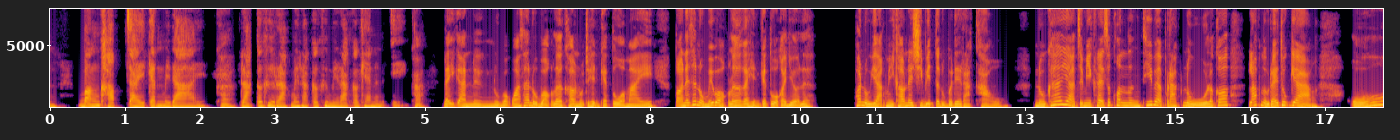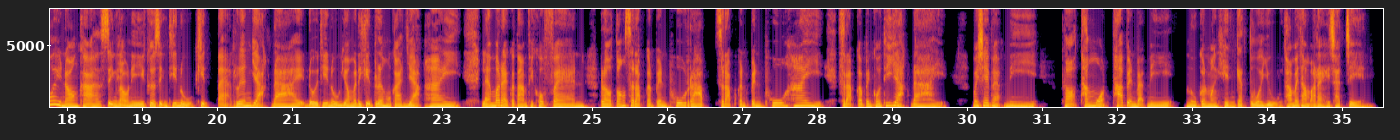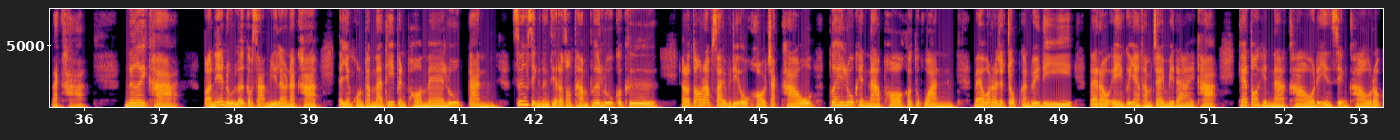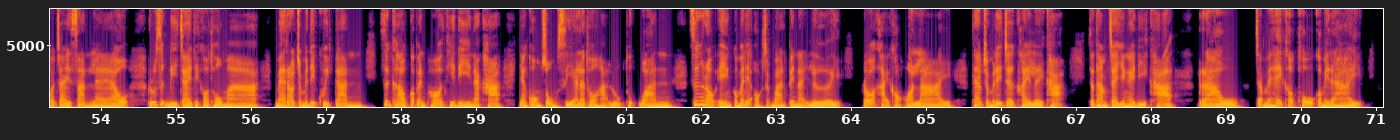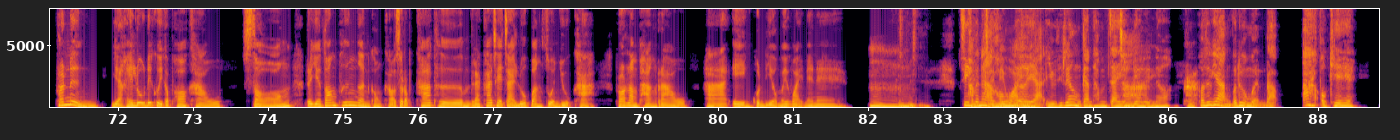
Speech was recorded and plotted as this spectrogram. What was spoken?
บังคับใจกันไม่ได้ค่ะรักก็คือรักไม่รักก็คือไม่รักก็แค่นั้นเองค่ะ และอีกอันหนึ่งหนูบอกว่าถ้าหนูบอกเลิกเขาหนูจะเห็นแก่ตัวไหมตอนนี้ถ้าหนูไม่บอกเลิกอะเห็นแก่ตัวกันเยอะเลยเพราะหนูอยากมีเขาในชีวิตแต่หนูไม่ได้รักเขาหนูแค่อยากจะมีใครสักคนหนึ่งที่แบบรักหนู แล้วก็รับหนูได้ทุกอย่าง โอ้ยน้องคะ สิ่งเหล่านี้คือสิ่งที่หนูคิดแต่เรื่องอยากได้ โดยที่หนูยังไม่ได้คิดเรื่องของการอยากให้ และเมื่อไหร่ก็ตามที่คบแฟน เราต้องสลับกันเป็นผู้รับ สลับกันเป็นผู้ให้ สลับกันเป็นคนที่อยากได้ ไม่ใช่แบบนี้ เพราะทั้งหมดถ้าเป็นแบบนี้หนูกำลังเห็นแก่ตัวอยู่ ถ้าไม่ทำอะไรให้ชัดเจนนะคะ เนยค่ะ ตอนนี้หนูเลิกกับสามีแล้วนะคะ แต่ยังคงทำหน้าที่เป็นพ่อแม่ลูกกัน ซึ่งสิ่งหนึ่งที่เราต้องทำเพื่อลูกก็คือ เราต้องรับสายวิดีโอคอลจากเขา เพื่อให้ลูกเห็นหน้าพ่อเขาทุกวัน แม้ว่าเราจะจบกันด้วยดี แต่เราเองก็ยังทำใจไม่ได้ค่ะ แค่ต้องเห็นหน้าเขาได้ยินเสียงเขาเราก็ใจสั่นแล้ว รู้สึกดีใจที่เขาโทรมา แม้เราจะไม่ได้คุยกัน ซึ่งเขาก็เป็นพ่อที่ดีนะคะ ยังคงส่งเสียและโทรหาลูกทุกวัน ซึ่งเราเองก็ไม่ได้ออกจากบ้านไปไหนเลย เพราะว่าขายของออนไลน์ แทบจะไม่ได้เจอใครเลยค่ะ จะทำใจยังไงดีคะ เราจะไม่ให้เขาโทรก็ไม่ได้ เพราะหนึ่งอยากให้ลูกได้คุยกับพ่อเขาสองเรายังต้องพึ่งเงินของเขาสำหรับค่าเทอม และค่าใช้จ่ายลูกบางส่วนอยู่ค่ะ เพราะลำพังเราหาเองคนเดียวไม่ไหวแน่ๆอืมจริงทำใจปัญหาขอไม่งไหวเนยอะอยู่ที่เรื่องของการทำใจอย่างเดียวเลยเนาะค่ะเพราะทุกอย่างก็ดูเหมือนแบบอะโอเค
